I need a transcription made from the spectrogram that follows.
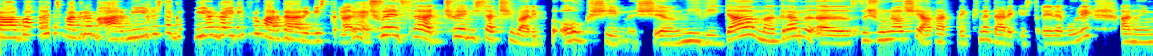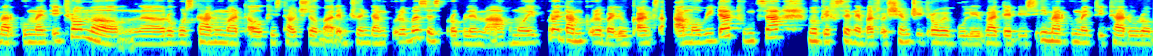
ჩააბარეთ, მაგრამ არ მიიღეს და გვიან გაიგეთ, რომ არ დაარეგისტრირეს. ჩვენ ჩვენი საჩივარი არქივარი ოლქში მივიდა, მაგრამ ჟურნალში აღარ იქნა დარეგისტრირებული, ანუ იმ არგუმენტით, რომ როგორც განუმარტა ოლქის თავმჯდომარემ ჩვენ დამკვირვებას ეს პრობლემა აღმოიფრა, დამკვირვებელი უკან წამოვიდა, თუმცა მოგეხსენებათ, რომ შემჭიდროვებული ვადების იმ არგუმენტით არო რომ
